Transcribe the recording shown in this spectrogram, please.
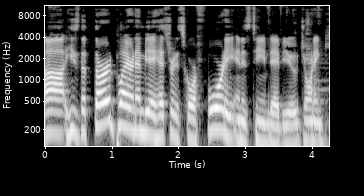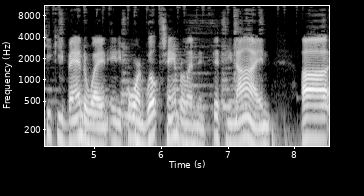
Uh, he's the third player in NBA history to score 40 in his team debut, joining Kiki Vandeweghe in 84 and Wilt Chamberlain in 59. Uh,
